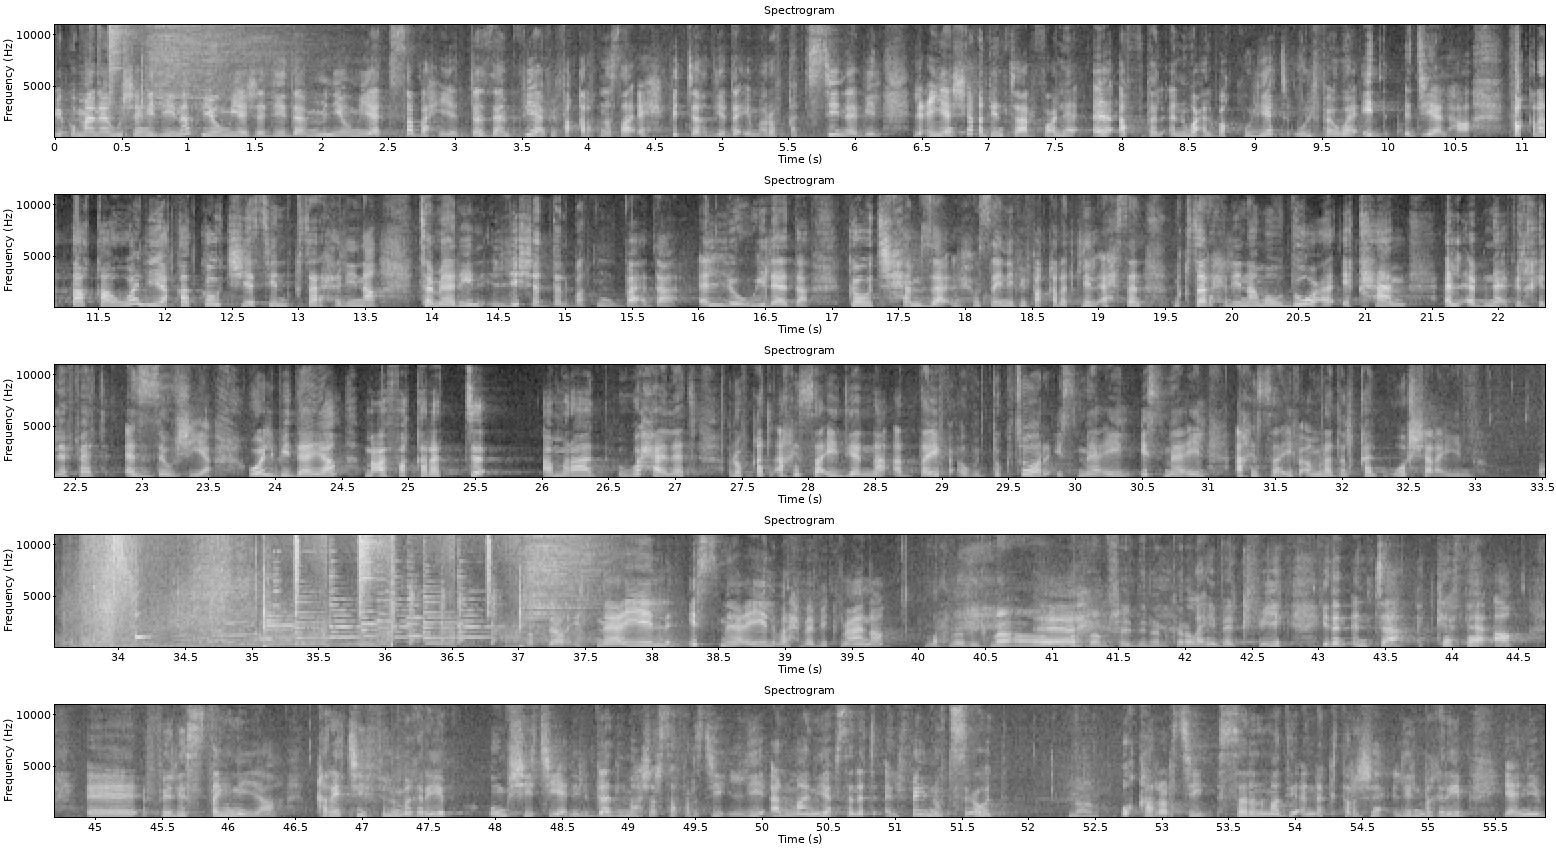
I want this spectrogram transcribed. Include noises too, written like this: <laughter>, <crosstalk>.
بكم معنا مشاهدينا في يومية جديدة من يوميات صباحيه دوزام فيها في فقرة نصائح في التغذية دائما رفقة سينابيل العياشي غادي نتعرفوا على أفضل أنواع البقوليات والفوائد ديالها. فقرة طاقة ولياقه كوتش ياسين مقترح علينا تمارين لشد البطن بعد الولادة. كوتش حمزة الحسيني في فقرة للأحسن مقترح علينا موضوع إقحام الأبناء في الخلافات الزوجية. والبداية مع فقرة أمراض وحالات رفقة الاخصائي ديالنا الضيف أو الدكتور إسماعيل إسماعيل اخصائي في أمراض القلب والشرايين. دكتور إسماعيل إسماعيل مرحبا بك معنا. مرحبا بك معها ومرحبا مشاهدينا الكرام. الله يبارك فيك. إذا أنت كفاءة آه، فلسطينية قريتي في المغرب ومشيتي يعني لبلاد المهجر سافرتي لألمانيا في سنة 2009 نعم. وقررتي السنة الماضية أنك ترجع للمغرب يعني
